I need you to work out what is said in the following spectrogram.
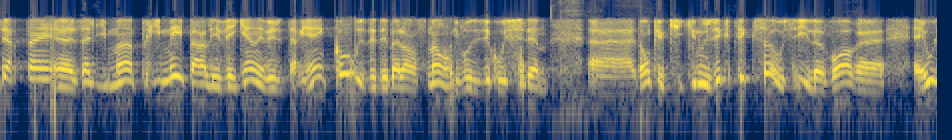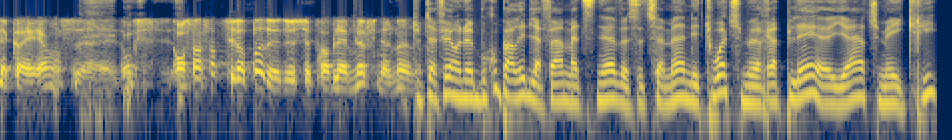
certains euh, aliments primés par les végans et végétariens cause des débalancements au niveau des écosystèmes. Euh, donc, qui, qui, nous explique ça aussi, le voir euh, est où la cohérence. donc, on s'en sortira pas de, de ce problème-là finalement. Tout à fait. On a beaucoup parlé de l'affaire Matinev cette semaine. Et toi, tu me rappelais hier, tu m'as écrit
